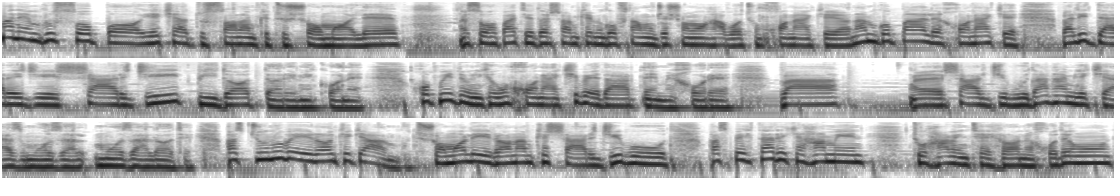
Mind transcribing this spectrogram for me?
من امروز صبح با یکی از دوستانم که تو شماله صحبتی داشتم که می‌گفتم اونجا شما هواتون خنکه یا نه؟ می‌گفت بله خنکه. ولی درجه شرجی بیداد داره می‌کنه. خب می‌دونی که اون خنکی به درد نمی‌خوره و شرجی بودن هم یکی از موزلاته. پس جنوب ایران که گرم بود. شمال ایران هم که شرجی بود. پس بهتره که همین تو همین تهران خودمون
